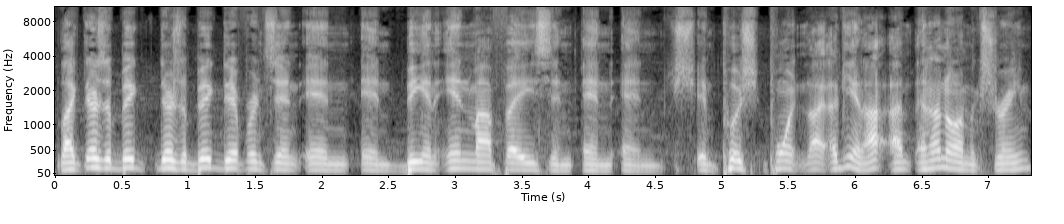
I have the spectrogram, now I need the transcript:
Like there's a big there's a big difference in in in being in my face and and and and push point. Like, again, I, I and I know I'm extreme.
